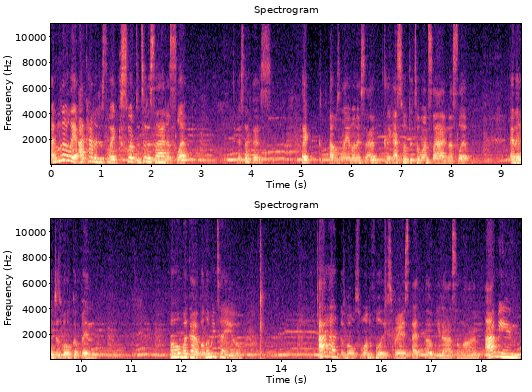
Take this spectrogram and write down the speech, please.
And literally I kind of just like swept it to the side and slept it's like this. Like I was laying on this side. Like I swept it to one side and I slept. And then just woke up and oh my god, but let me tell you, I had the most wonderful experience at the Ouidad salon. I mean,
